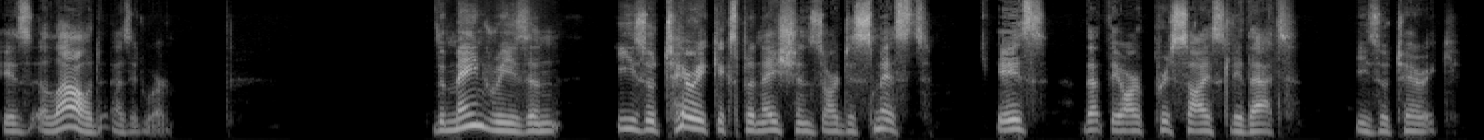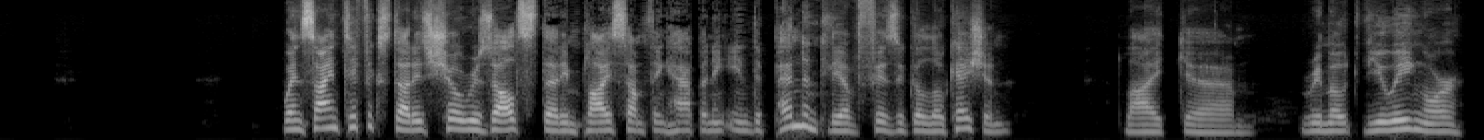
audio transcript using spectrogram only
is allowed, as it were. The main reason esoteric explanations are dismissed is that they are precisely that esoteric. When scientific studies show results that imply something happening independently of physical location, like um, remote viewing or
